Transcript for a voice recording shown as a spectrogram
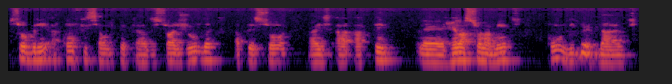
sobre a confissão de pecados. Isso ajuda a pessoa a, a, a ter né, relacionamentos com liberdade,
